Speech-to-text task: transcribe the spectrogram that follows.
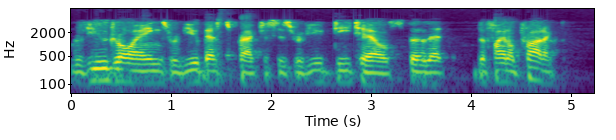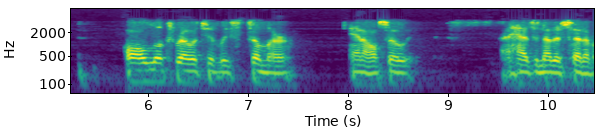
review drawings, review best practices, review details so that the final product all looks relatively similar and also has another set of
